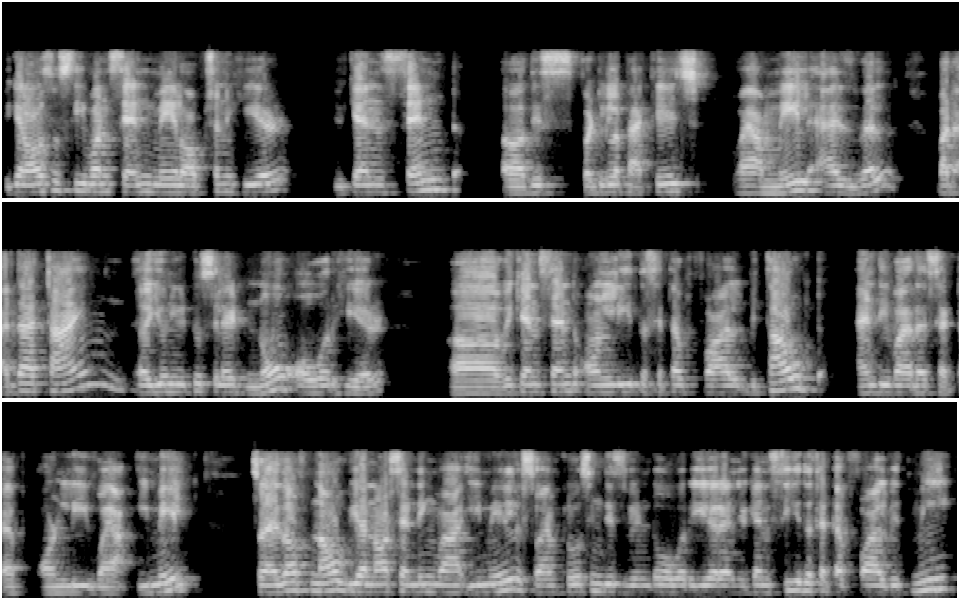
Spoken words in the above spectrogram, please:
You can also see one send mail option here. You can send uh, this particular package via mail as well. But at that time, uh, you need to select no over here. Uh, we can send only the setup file without antivirus setup only via email so as of now, we are not sending via email. So I'm closing this window over here and you can see the setup file with me.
